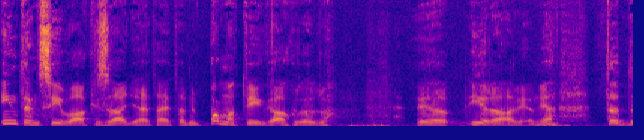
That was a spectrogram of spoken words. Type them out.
intensīvāki zāģētāji, tādi pamatīgāki. Tādu, ierāvienu. Ja? Tad,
